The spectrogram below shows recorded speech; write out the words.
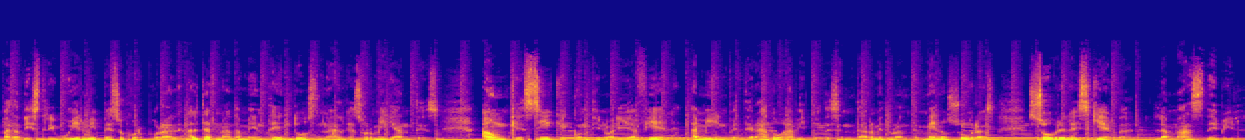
para distribuir mi peso corporal alternadamente en dos nalgas hormigantes, aunque sí que continuaría fiel a mi inveterado hábito de sentarme durante menos horas sobre la izquierda, la más débil.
